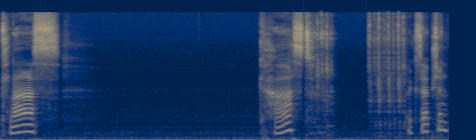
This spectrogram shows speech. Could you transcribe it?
class cast exception.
